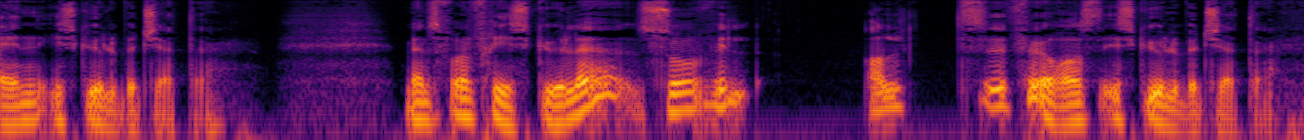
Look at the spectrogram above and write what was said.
enn i skolebudsjettet. Mens for en friskole så vil alt føres i skolebudsjettet.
